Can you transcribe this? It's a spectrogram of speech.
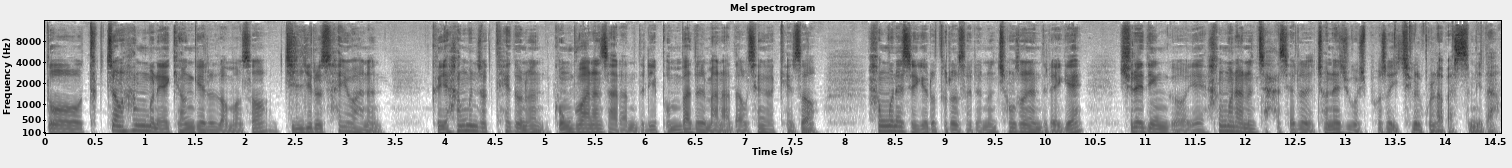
또 특정 학문의 경계를 넘어서 진리를 사유하는 그의 학문적 태도는 공부하는 사람들이 본받을 만하다고 생각해서 학문의 세계로 들어서려는 청소년들에게 슈레딩거의 학문하는 자세를 전해주고 싶어서 이 책을 골라봤습니다.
